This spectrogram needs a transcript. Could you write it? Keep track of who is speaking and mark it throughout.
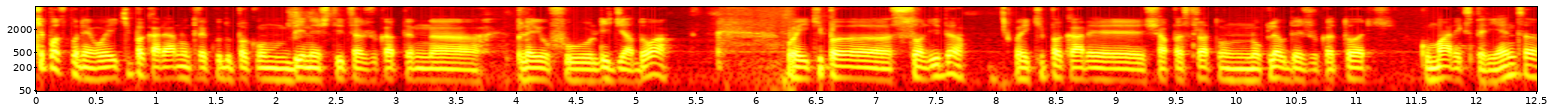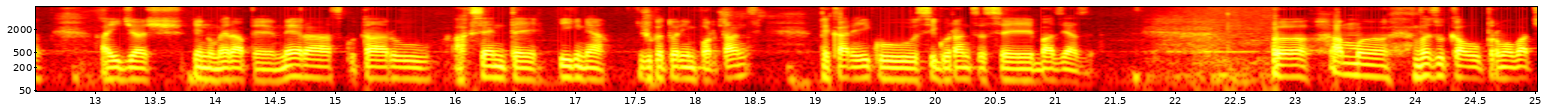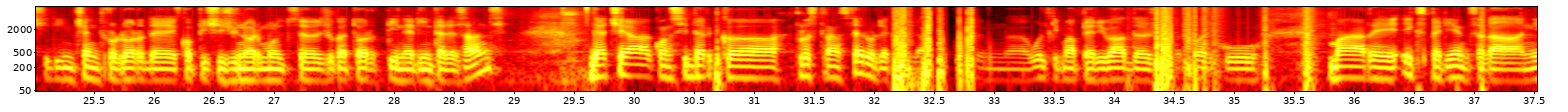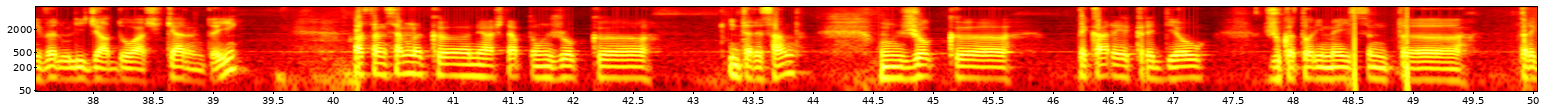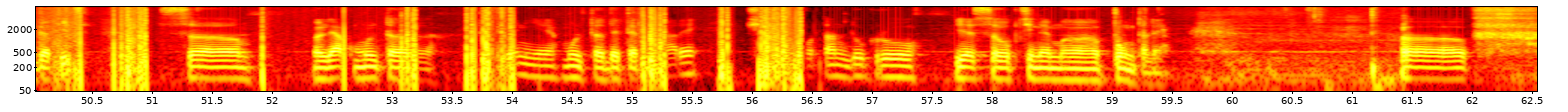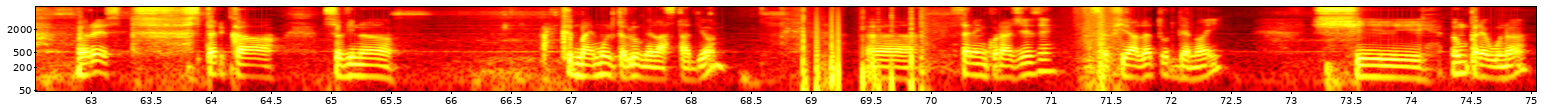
Speaker 1: Ce pot spune? O echipă care anul trecut, după cum bine știți, a jucat în uh, play-off-ul Ligii a doua, o echipă solidă, o echipă care și-a păstrat un nucleu de jucători cu mare experiență. Aici aș enumera pe Mera, Scutaru, Accente, Ignea, jucători importanți pe care ei cu siguranță se bazează. Uh, am uh, văzut că au promovat și din centrul lor de copii și juniori mulți uh, jucători tineri interesanți. De aceea consider că plus transferurile care le-au făcut în ultima perioadă jucători cu mare experiență la nivelul Ligii a doua și chiar întâi, asta înseamnă că ne așteaptă un joc interesant, un joc pe care cred eu jucătorii mei sunt pregătiți să îl ia cu multă târzienie, multă determinare și cel mai important lucru e să obținem uh, punctele. Uh, rest, sper ca să vină cât mai multă lume la stadion, uh, să ne încurajeze, să fie alături de noi și împreună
